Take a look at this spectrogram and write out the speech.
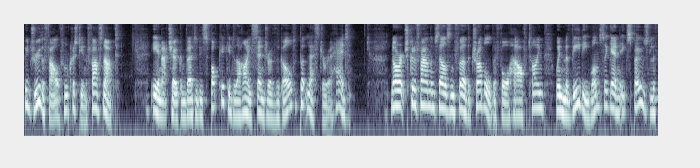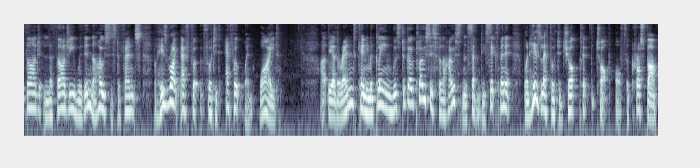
who drew the foul from Christian Fassnacht. Iheanacho converted his spot kick into the high centre of the goal to put Leicester ahead. Norwich could have found themselves in further trouble before half time when Mavidi once again exposed lethargy, lethargy within the host's defence, but his right footed effort went wide. At the other end, Kenny McLean was to go closest for the host in the 76th minute when his left footed shot clipped the top of the crossbar.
